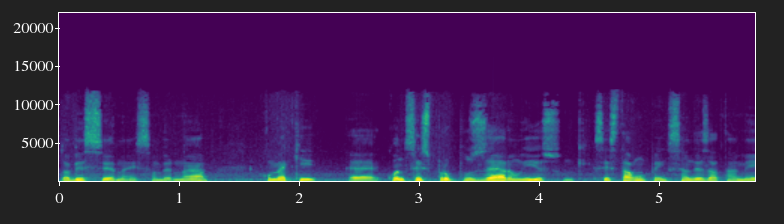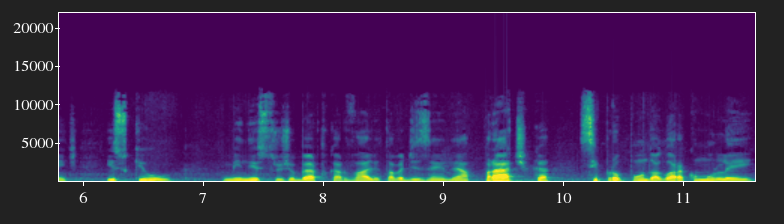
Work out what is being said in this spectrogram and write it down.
do ABC, né, em São Bernardo. Como é que, é, quando vocês propuseram isso, o que, que vocês estavam pensando exatamente? Isso que o ministro Gilberto Carvalho estava dizendo, né, a prática se propondo agora como lei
